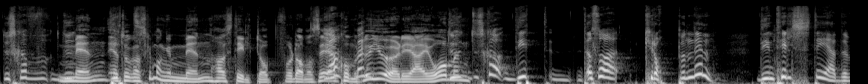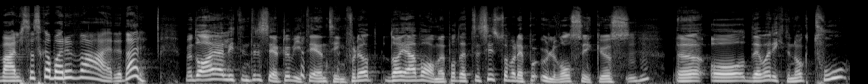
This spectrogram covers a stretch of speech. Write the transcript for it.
Du skal du, menn, Jeg tror ganske mange menn har stilt opp for dama si. Ja, jeg kommer men- til å gjøre det, jeg òg, du, du skal Ditt Altså, kroppen din, din tilstedeværelse, skal bare være der. Men da er jeg litt interessert i å vite én ting. Fordi Da jeg var med på dette sist, så var det på Ullevål sykehus. Mhm. Eh, og det var riktignok to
